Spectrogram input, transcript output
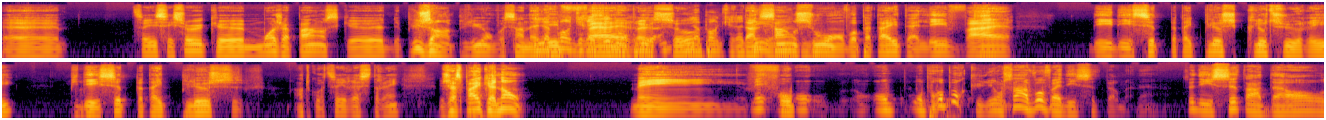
Euh, tu sais, c'est sûr que moi, je pense que de plus en plus, on va s'en aller vers plus, euh, hein? ça. Dans le hein? sens où on va peut-être aller vers des, des sites peut-être plus clôturés, puis des sites peut-être plus, en tout cas, tu sais, restreints. J'espère que non. Mais, Mais faut... on ne pourra pas reculer. On s'en va vers des sites permanents. Tu sais, des sites en dehors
